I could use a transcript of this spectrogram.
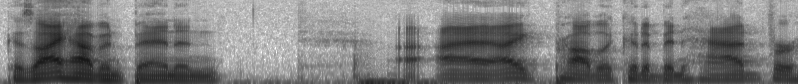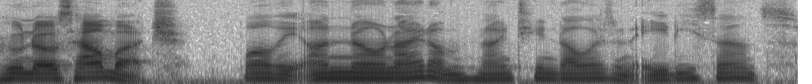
because I haven't been, and I, I probably could have been had for who knows how much. Well, the unknown item, nineteen dollars and eighty cents.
